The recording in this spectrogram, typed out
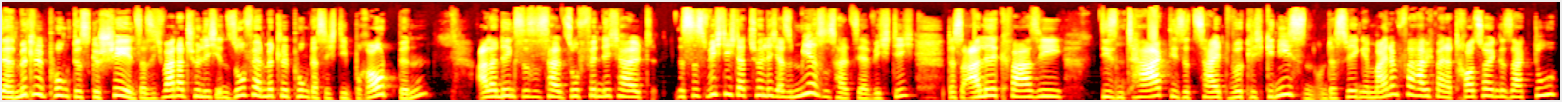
der Mittelpunkt des Geschehens. Also ich war natürlich insofern Mittelpunkt, dass ich die Braut bin. Allerdings ist es halt so, finde ich halt, es ist wichtig natürlich, also mir ist es halt sehr wichtig, dass alle quasi diesen Tag, diese Zeit wirklich genießen. Und deswegen in meinem Fall habe ich meiner Trauzeugin gesagt, du,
